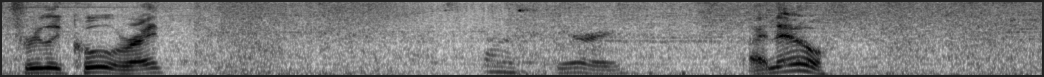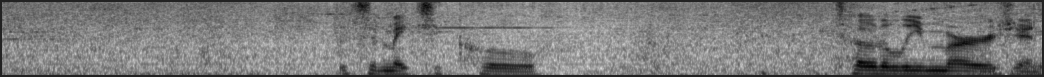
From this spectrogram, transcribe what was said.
It's really cool, right? It's kind of scary. I know. It's it makes cool. Total immersion.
